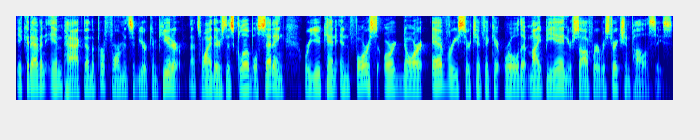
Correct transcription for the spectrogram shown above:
it could have an impact on the performance of your computer. That's why there's this global setting where you can enforce or ignore every certificate rule that might be in your software restriction policies.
